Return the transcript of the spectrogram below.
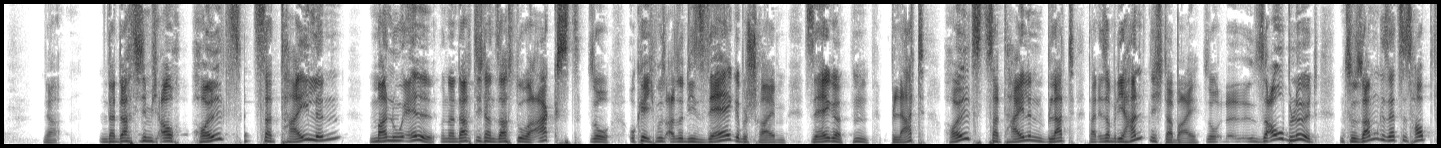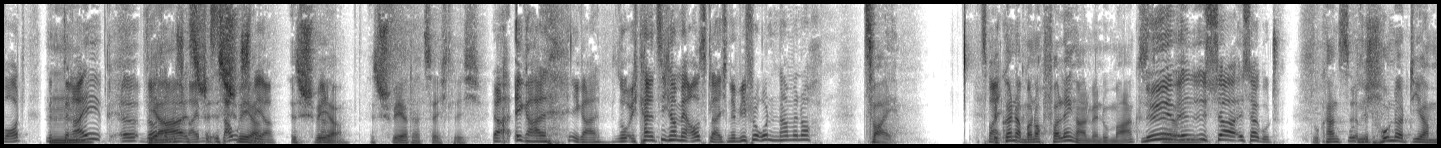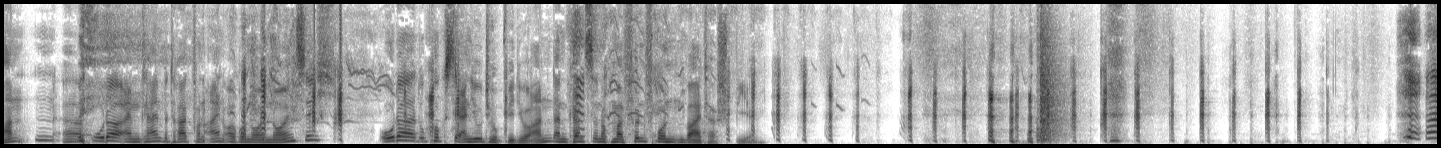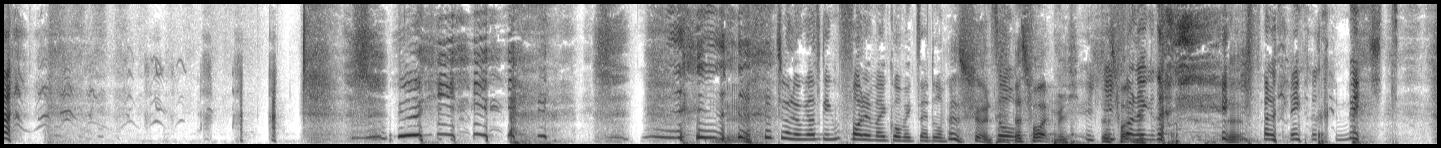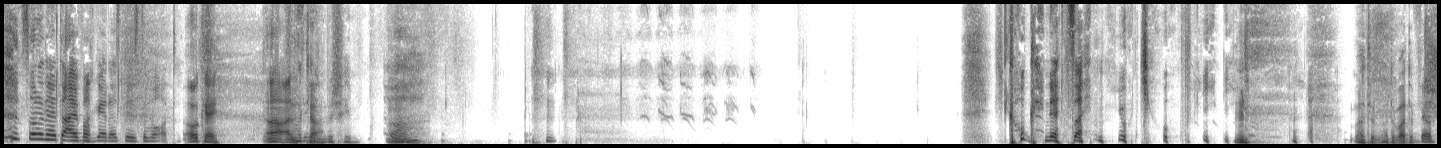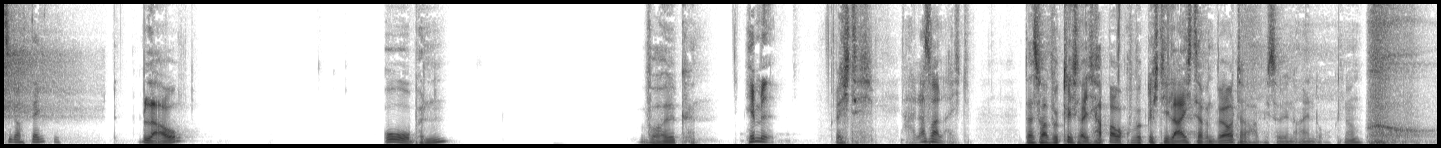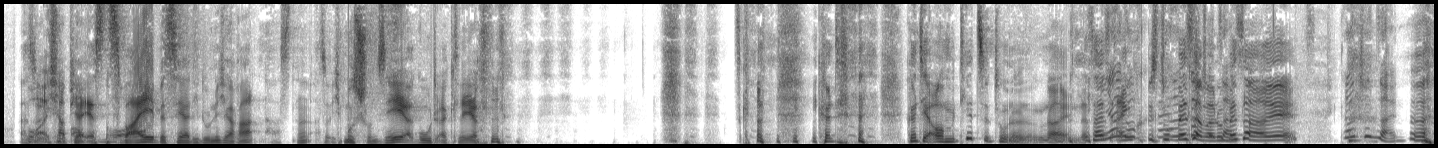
Und da dachte ich nämlich auch Holz zerteilen manuell. Und dann dachte ich, dann sagst du aber Axt. So, okay, ich muss also die Säge beschreiben. Säge, hm, Blatt, Holz zerteilen, Blatt. Dann ist aber die Hand nicht dabei. So, äh, saublöd. Ein zusammengesetztes Hauptwort mit Mhm. drei äh, Wörtern ja, beschreiben ist, ist, ist sauschwer. schwer. Ist schwer. Ist schwer tatsächlich. Ja, egal, egal. So, ich kann jetzt nicht mal mehr ausgleichen. Ne? Wie viele Runden haben wir noch? Zwei. Zwei. Wir können aber noch verlängern, wenn du magst. Nö, Ähm, ist ja, ist ja gut. Du kannst mit ich- 100 Diamanten äh, oder einem kleinen Betrag von 1,99 Euro oder du guckst dir ein YouTube-Video an, dann kannst du noch mal fünf Runden weiterspielen. Entschuldigung, das ging voll in mein Komikzentrum. Das ist schön. So. das freut mich. Ich, das ich, freut mich. verlängere, ich verlängere nicht, sondern hätte einfach gerne das nächste Wort. Okay. Ah, alles Von klar. Beschrieben. Mhm. Oh. Ich gucke in der Zeit ein YouTube-Video. Warte, warte, warte. Wer hat sie noch denken? Blau. Oben. Wolken. Himmel. Richtig. Ja, das war leicht. Das war wirklich, ich habe auch wirklich die leichteren Wörter, habe ich so den Eindruck. Ne? Also Boah, ich, ich habe hab ja erst boah. zwei bisher, die du nicht erraten hast. Ne? Also ich muss schon sehr gut erklären. Das kann, könnte, könnte ja auch mit dir zu tun haben. Nein, das heißt Ja, eigentlich doch, bist du besser, weil du schon besser errätst. Kann schon sein.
